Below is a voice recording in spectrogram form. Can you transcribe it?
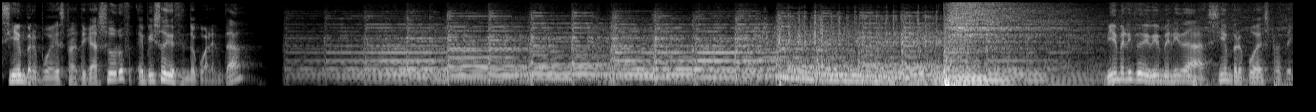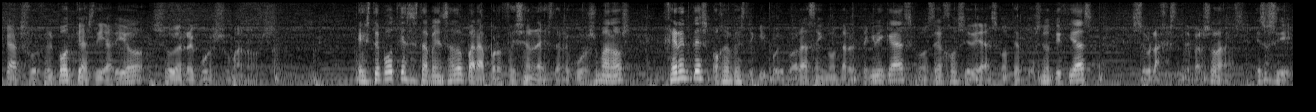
Siempre puedes practicar surf, episodio 140. Bienvenido y bienvenida a Siempre puedes practicar surf, el podcast diario sobre recursos humanos. Este podcast está pensado para profesionales de recursos humanos, gerentes o jefes de equipo y podrás encontrar técnicas, consejos, ideas, conceptos y noticias sobre la gestión de personas. Eso sí,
